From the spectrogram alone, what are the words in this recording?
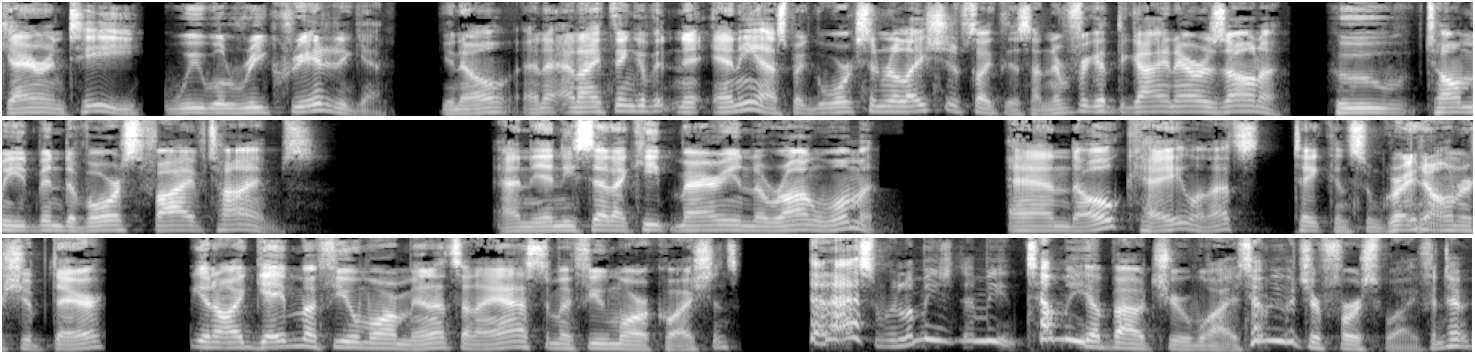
Guarantee we will recreate it again. You know, and, and I think of it in any aspect. It works in relationships like this. I'll never forget the guy in Arizona who told me he'd been divorced five times. And then he said, I keep marrying the wrong woman. And okay, well, that's taking some great ownership there. You know, I gave him a few more minutes and I asked him a few more questions. Then asked him, let me, let me tell me about your wife. Tell me about your first wife. And, tell,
